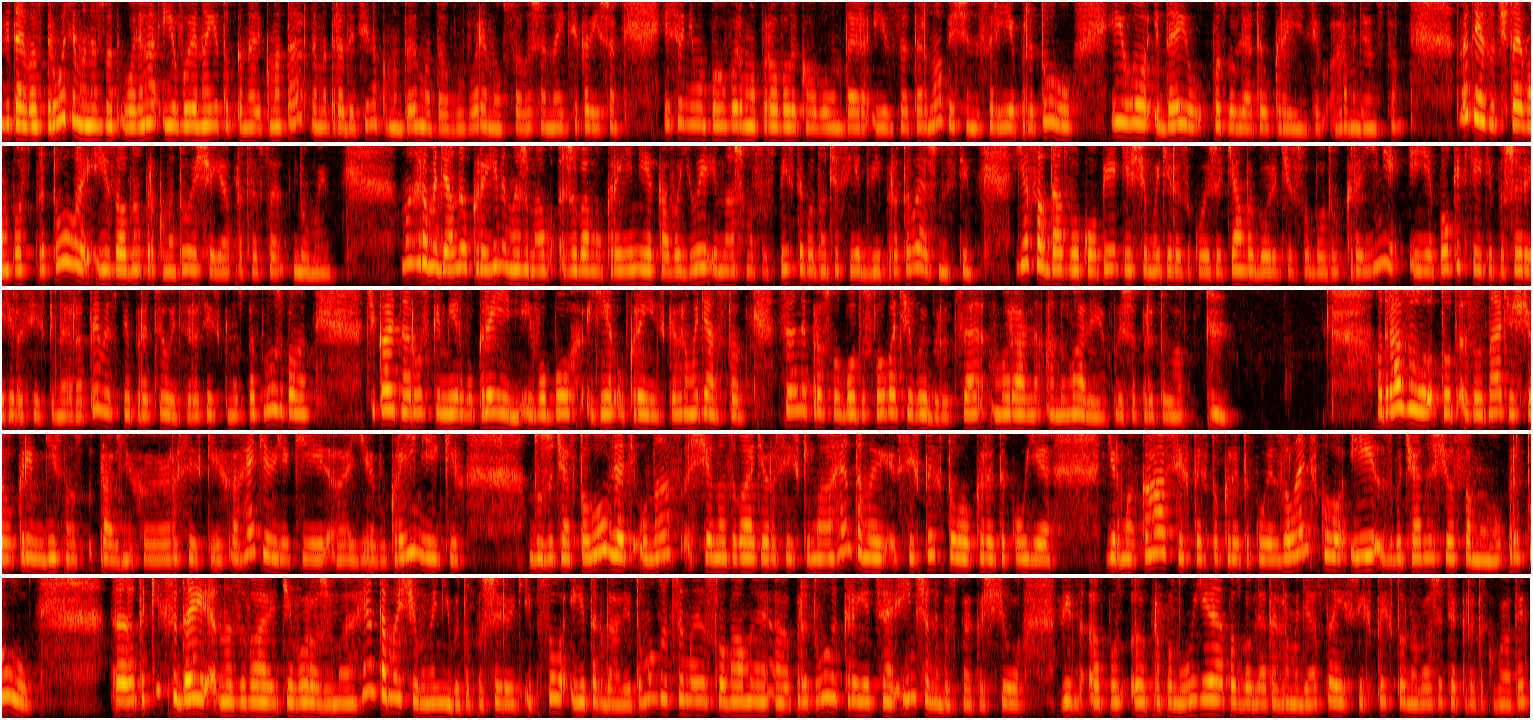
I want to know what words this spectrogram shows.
Вітаю вас, друзі! Мене звати Ольга, і ви на ютуб-каналі Коментар, де ми традиційно коментуємо та обговорюємо все лише найцікавіше. І сьогодні ми поговоримо про великого волонтера із Тернопільщини Сергія Притулу і його ідею позбавляти українців громадянства. Давайте я зачитаю вам пост Притули і заодно прокоментую, що я про це все думаю. Ми, громадяни України, ми живемо- в Україні, яка воює, і в нашому суспільстві водночас є дві протилежності. Є солдат в окопі, який щомиті ризикує життям, виборючи свободу в країні, і є покидьки, які поширюють російські наративи, співпрацюють з російськими спецслужбами, чекають на русський мір в Україні, і в обох є українське громадянство. Це не про свободу слова чи вибору, це моральна аномалія, пише притула. Одразу тут зазначу, що крім дійсно справжніх е, російських агентів, які е, є в Україні, яких дуже часто ловлять, у нас ще називають російськими агентами всіх тих, хто критикує Єрмака, всіх тих, хто критикує Зеленського і, звичайно, що самого притулу. Е, Таких людей називають ворожими агентами, що вони нібито поширюють ІПСО і так далі. Тому за цими словами е, притули криється інша небезпека, що він е, пропонує позбавляти громадянства і всіх тих, хто наважиться критикувати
